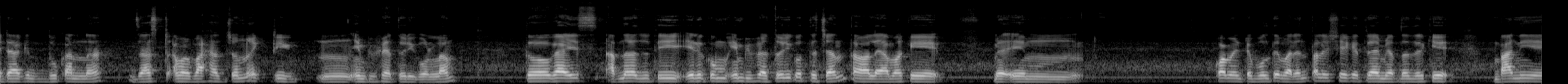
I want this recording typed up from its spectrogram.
এটা কিন্তু দোকান না জাস্ট আমার বাসার জন্য একটি এমপি এমপিফায়ার তৈরি করলাম। তো গাইস আপনারা যদি এরকম এমপি এমপিফায়ার তৈরি করতে চান, তাহলে আমাকে কমেন্টে বলতে পারেন। তাহলে সেক্ষেত্রে আমি আপনাদেরকে বানিয়ে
